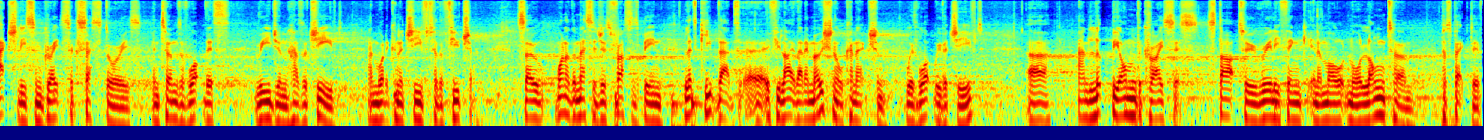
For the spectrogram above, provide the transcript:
actually some great success stories in terms of what this region has achieved and what it can achieve to the future. So one of the messages for us has been, let's keep that, uh, if you like, that emotional connection with what we've achieved uh, and look beyond the crisis. Start to really think in a more, more long-term perspective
